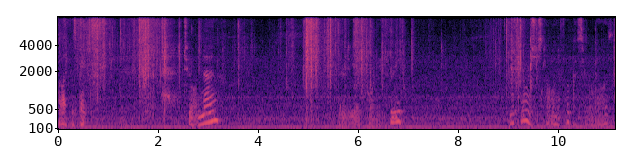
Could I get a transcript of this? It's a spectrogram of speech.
I like these pinks. Two oh nine. Thirty-eight forty-three. My camera's just not wanting to focus very well, is it?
